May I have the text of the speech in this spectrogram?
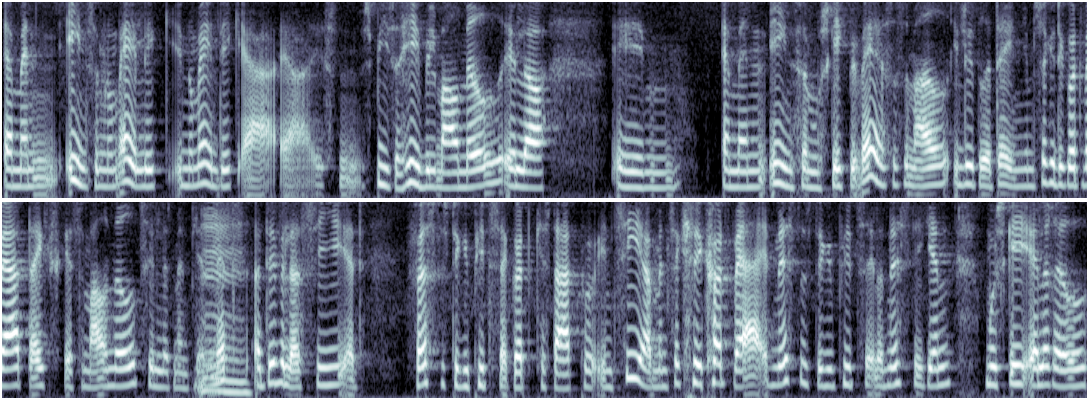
er man en, som normalt ikke, normalt ikke er, er sådan, spiser helt vildt meget mad, eller øh, er man en, som måske ikke bevæger sig så meget i løbet af dagen, jamen, så kan det godt være, at der ikke skal så meget mad til, at man bliver Mm. mæt. Og det vil også sige, at første stykke pizza godt kan starte på en 10'er, men så kan det godt være, at næste stykke pizza eller næste igen måske allerede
